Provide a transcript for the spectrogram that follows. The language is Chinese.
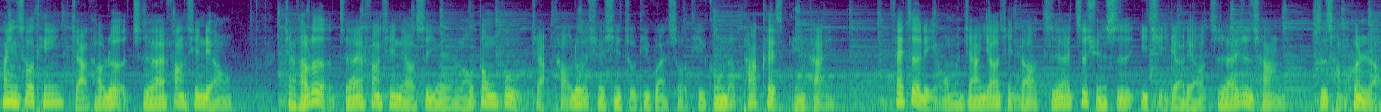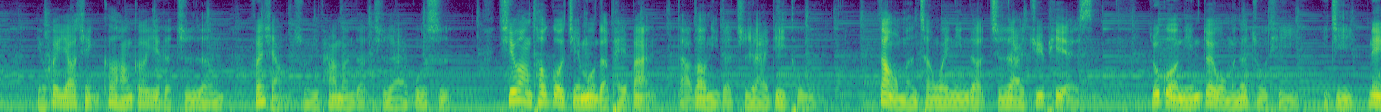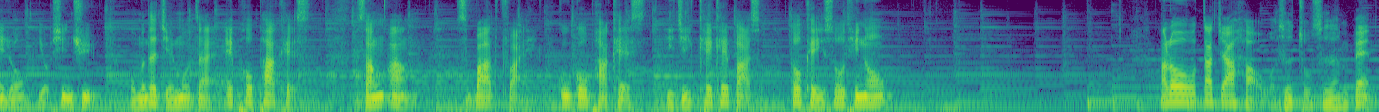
欢迎收听贾陶乐直来放心聊。贾陶乐直来放心聊是由劳动部贾陶乐学习主题馆所提供的 Podcast 平台。在这里，我们将邀请到职涯咨询师一起聊聊职涯日常、职场困扰，也会邀请各行各业的职人分享属于他们的职涯故事。希望透过节目的陪伴，打造你的职涯地图，让我们成为您的职涯 GPS。如果您对我们的主题以及内容有兴趣，我们的节目在 Apple Podcasts、Sound On、Spotify、Google Podcasts 以及 KK Bus 都可以收听哦。Hello，大家好，我是主持人 Ben。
